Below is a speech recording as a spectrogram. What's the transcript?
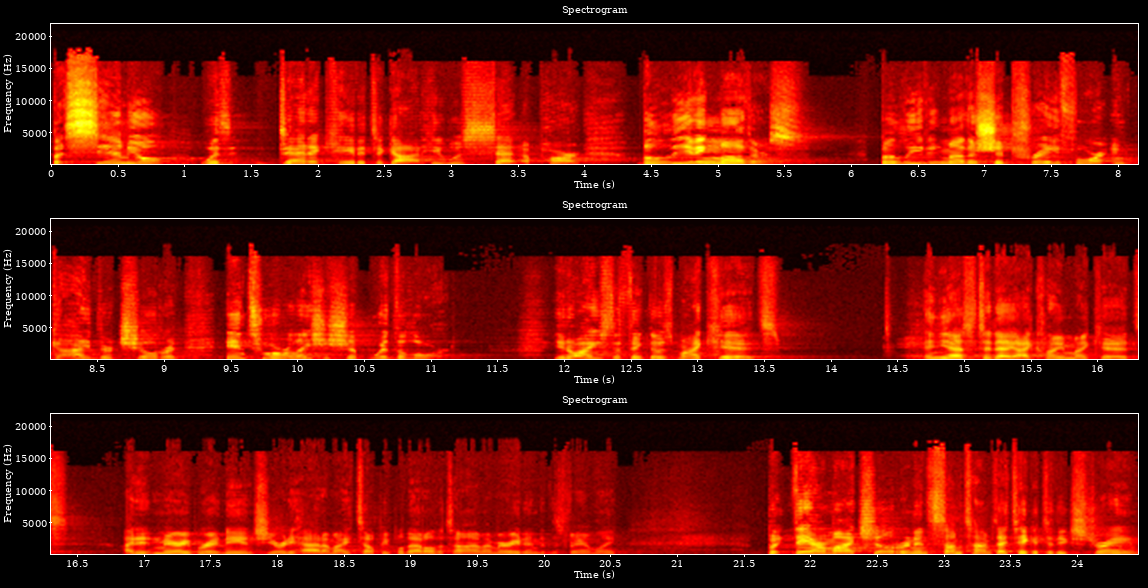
But Samuel was dedicated to God, he was set apart. Believing mothers, believing mothers should pray for and guide their children into a relationship with the Lord. You know, I used to think those my kids, and yes, today I claim my kids. I didn't marry Brittany and she already had them. I tell people that all the time. I married into this family. But they are my children, and sometimes I take it to the extreme.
